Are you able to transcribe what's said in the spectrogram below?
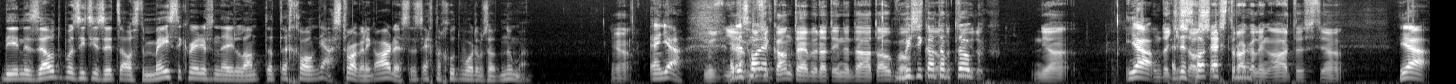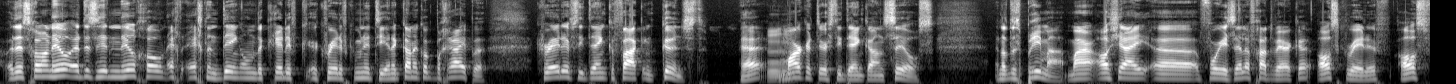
die in dezelfde positie zitten als de meeste creators in Nederland. Dat echt gewoon, ja, struggling artists. Dat is echt een goed woord om zo te noemen. Ja. En ja, Mu- ja gewoon muzikanten hebben dat inderdaad ook wel Muzikanten hebben het natuurlijk. Ja, ja omdat je zelf zegt echt een- struggling artist, ja. Ja, het is gewoon heel, het is een heel gewoon echt, echt een ding onder de creative, creative community. En dat kan ik ook begrijpen. Creatives die denken vaak in kunst. Hè? Mhm. Marketers die denken aan sales. En dat is prima. Maar als jij eh, voor jezelf gaat werken als creative, als,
